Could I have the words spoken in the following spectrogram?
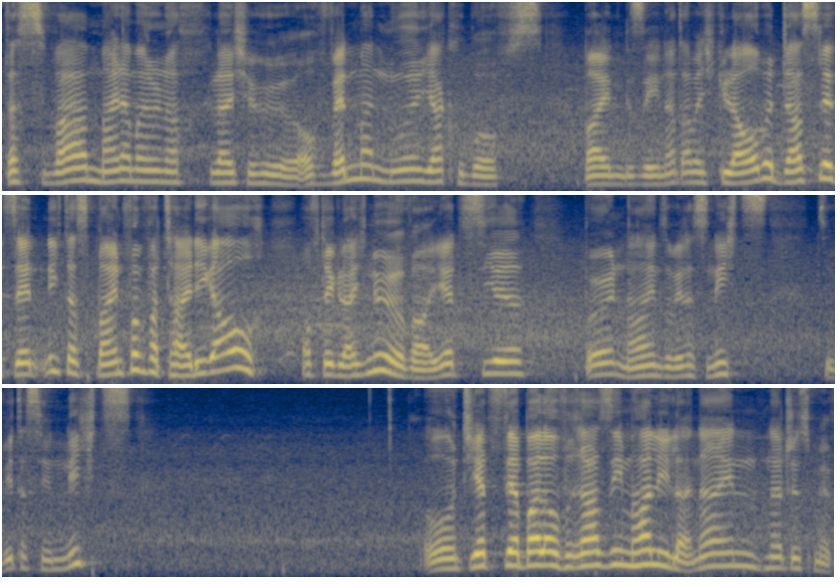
Das war meiner Meinung nach gleiche Höhe, auch wenn man nur Jakubovs Bein gesehen hat. Aber ich glaube, dass letztendlich das Bein vom Verteidiger auch auf der gleichen Höhe war. Jetzt hier Burn, nein, so wird das nichts. So wird das hier nichts. Und jetzt der Ball auf Rasim Halila. Nein, Nigel Smith.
